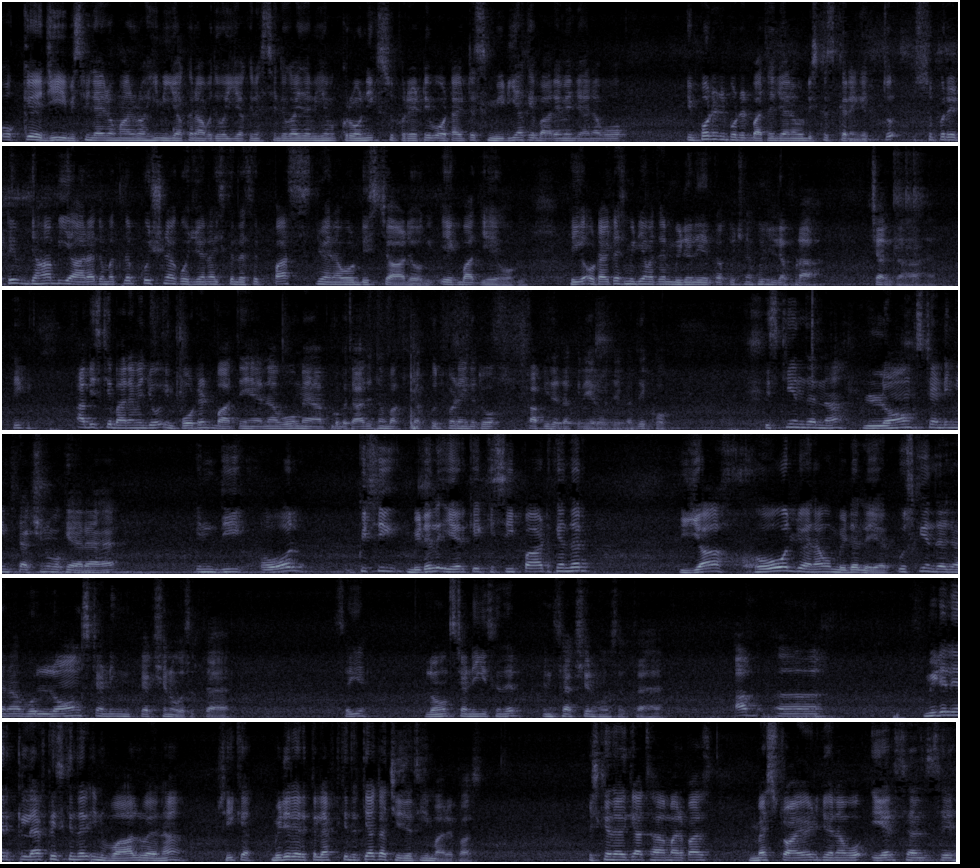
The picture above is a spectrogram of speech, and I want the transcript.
Okay जी, बिस्मिल्लाहिर्रहमानिर्रहीम याकन आबद याकन तो guys अभी हम क्रोनिक सुपरेटिव ओटाइटिस मीडिया के बारे में जो है ना वो इंपॉर्टेंट इंपॉर्टेंट बातें जो है ना वो डिस्कस करेंगे। तो सुपरेटिव जहाँ भी आ रहा है तो मतलब कुछ ना कुछ जो है ना इसके अंदर से पास जो है ना वो डिस्चार्ज होगी। एक बात ये होगी, ठीक है ओटाइटिस मीडिया मतलब मिडल ईयर का कुछ ना कुछ लफड़ा चल रहा है, ठीक है। अब इसके बारे में जो इम्पोर्टेंट बातें हैं ना वो मैं आपको बता देता हूँ, बाकी आप खुद पढ़ेंगे तो काफ़ी ज़्यादा क्लियर हो जाएगा। देखो इसके अंदर ना लॉन्ग स्टैंडिंग इन्फेक्शन वो कह रहा है इन दी होल किसी मिडल ईयर के किसी पार्ट के अंदर, या होल जो है ना वो मिडल ईयर उसके अंदर जो है ना वो लॉन्ग स्टैंडिंग इन्फेक्शन हो सकता है। सही है? लॉन्ग स्टैंडिंग इसके अंदर इन्फेक्शन हो सकता है। अब मिडल ईयर क्लेफ्ट इसके अंदर इन्वॉल्व है ना, ठीक है? मिडिल ईयर क्लेफ्ट के अंदर क्या क्या चीज़ें थी हमारे पास? इसके अंदर क्या था हमारे पास? मेस्ट्रॉयड जो है ना, वो एयर सेल से,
